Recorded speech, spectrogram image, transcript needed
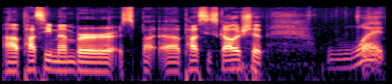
uh, Posse member uh, Posse scholarship, what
